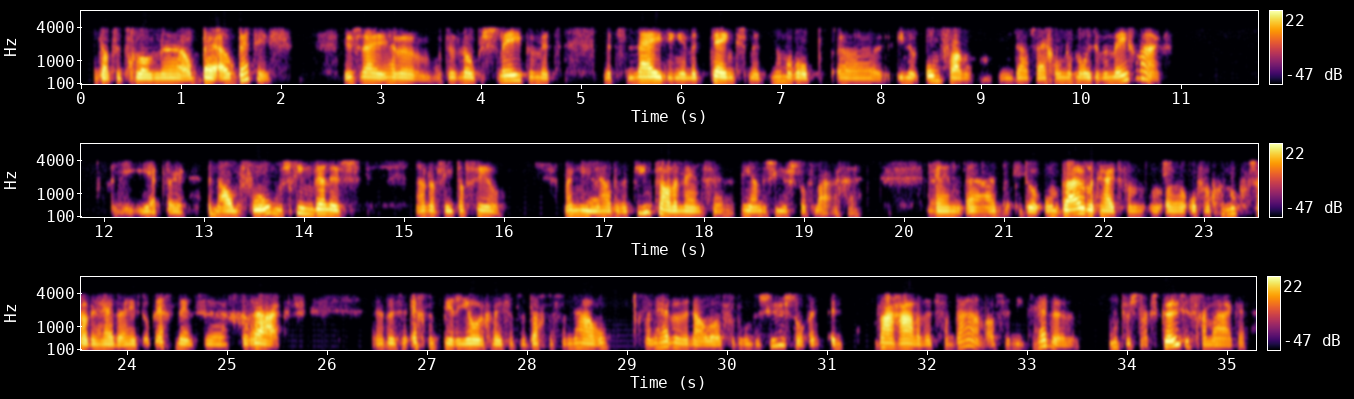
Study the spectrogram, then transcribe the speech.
Dat het gewoon uh, bij elk bed is. Dus wij hebben moeten lopen slepen met, met leidingen, met tanks, met noem maar op, uh, in een omvang dat wij gewoon nog nooit hebben meegemaakt. Je, hebt er een handvol, misschien wel eens, nou dan vind je dat veel. Maar nu hadden we tientallen mensen die aan de zuurstof lagen. En uh, de, onduidelijkheid van uh, of we genoeg zouden hebben, heeft ook echt mensen geraakt. Er is echt een periode geweest dat we dachten van nou, dan hebben we nou wel voldoende zuurstof? En, en, waar halen we het vandaan? Als we het niet hebben, moeten we straks keuzes gaan maken.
